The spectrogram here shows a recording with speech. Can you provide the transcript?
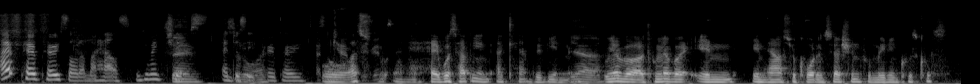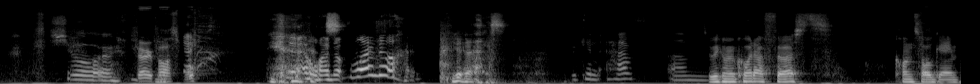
I have peri peri salt at my house. We can make Same, chips and so just eat I. peri peri. At Oh, that's hey, what's happening at Camp Vivian? Man? Yeah. Can we have a can we have a in in-house recording session for Medium Cous Cous? Sure. Very possible. Yeah, why not? Why not? Yes. We can have. Um, So we can record our first console game.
